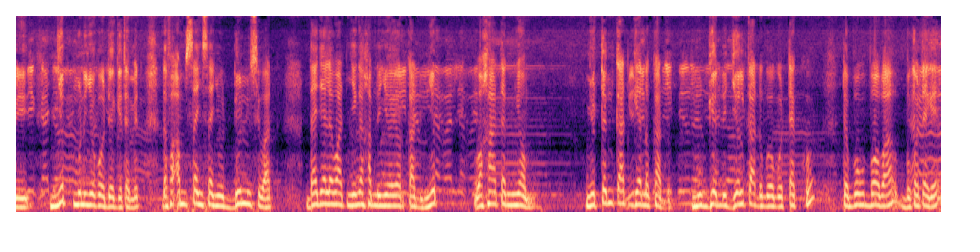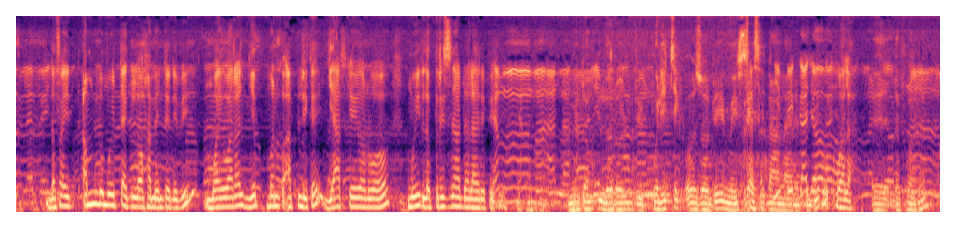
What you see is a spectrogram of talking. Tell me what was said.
bi ñëpp mënuñu koo dégg tamit dafa am sañ-sañu dellu siwaat dajalewaat ñi nga xam ne ñoo yor kaddu ñëpp waxaat ak ñu tënkaat genn kàddu mu genn jël kàddu googu teg ko te bu boba bu ko da fay am lu muy tek lo xamanteni bi moy waral ñepp mën ko appliquer jaar ci yoon wo muy le président de la république. donc le rôle du politique aujourd'hui mais président de la république voilà. Euh,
